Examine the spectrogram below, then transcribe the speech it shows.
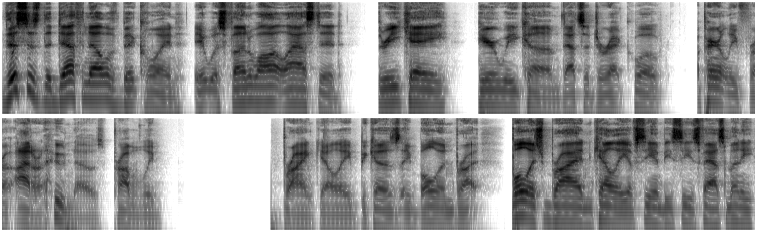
This is the death knell of Bitcoin. It was fun while it lasted. 3K, here we come. That's a direct quote. Apparently from, I don't know, who knows? Probably Brian Kelly, because a bull and Brian Bullish Brian Kelly of CNBC's Fast Money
